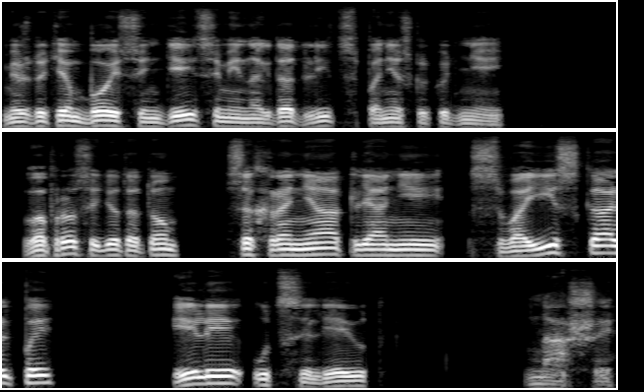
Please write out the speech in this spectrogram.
Между тем бой с индейцами иногда длится по несколько дней. Вопрос идет о том, сохранят ли они свои скальпы или уцелеют наши.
